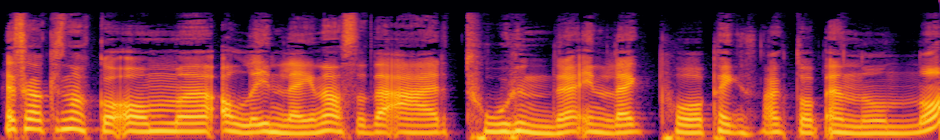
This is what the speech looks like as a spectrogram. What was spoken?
Jeg skal ikke snakke om uh, alle innleggene, altså det er 200 innlegg på pengesnakk.no nå.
